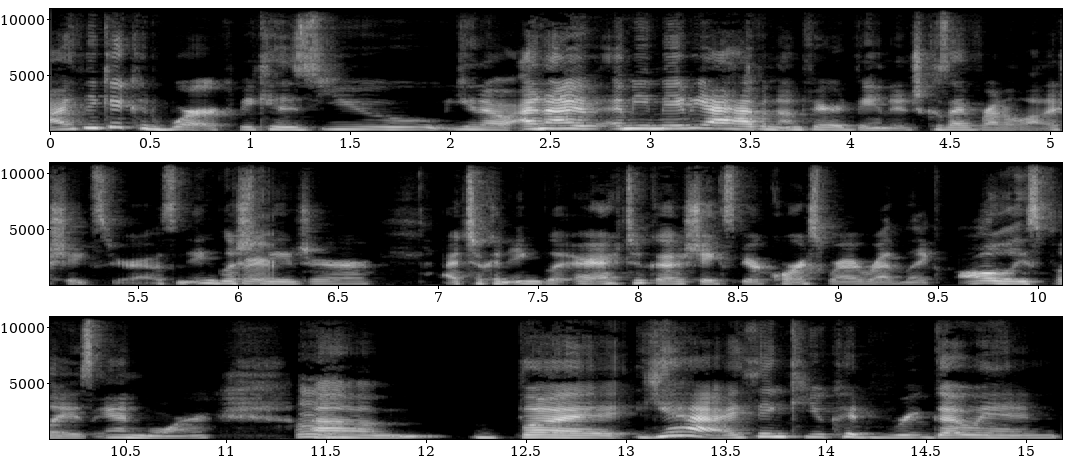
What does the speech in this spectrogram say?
i think it could work because you you know and i i mean maybe i have an unfair advantage because i've read a lot of shakespeare. I was an english major. I took an english i took a shakespeare course where i read like all these plays and more. Mm. um but yeah i think you could re- go in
